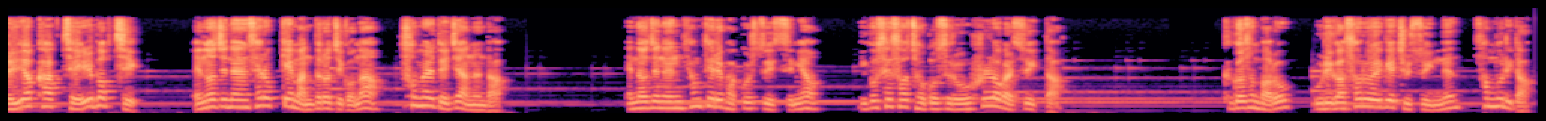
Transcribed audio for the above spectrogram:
연력학 제1법칙. 에너지는 새롭게 만들어지거나 소멸되지 않는다. 에너지는 형태를 바꿀 수 있으며 이곳에서 저곳으로 흘러갈 수 있다. 그것은 바로 우리가 서로에게 줄 수 있는 선물이다.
